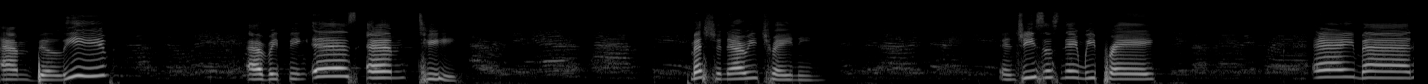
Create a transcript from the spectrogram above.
and believe everything is empty. Missionary training. In Jesus' name we pray. Amen.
